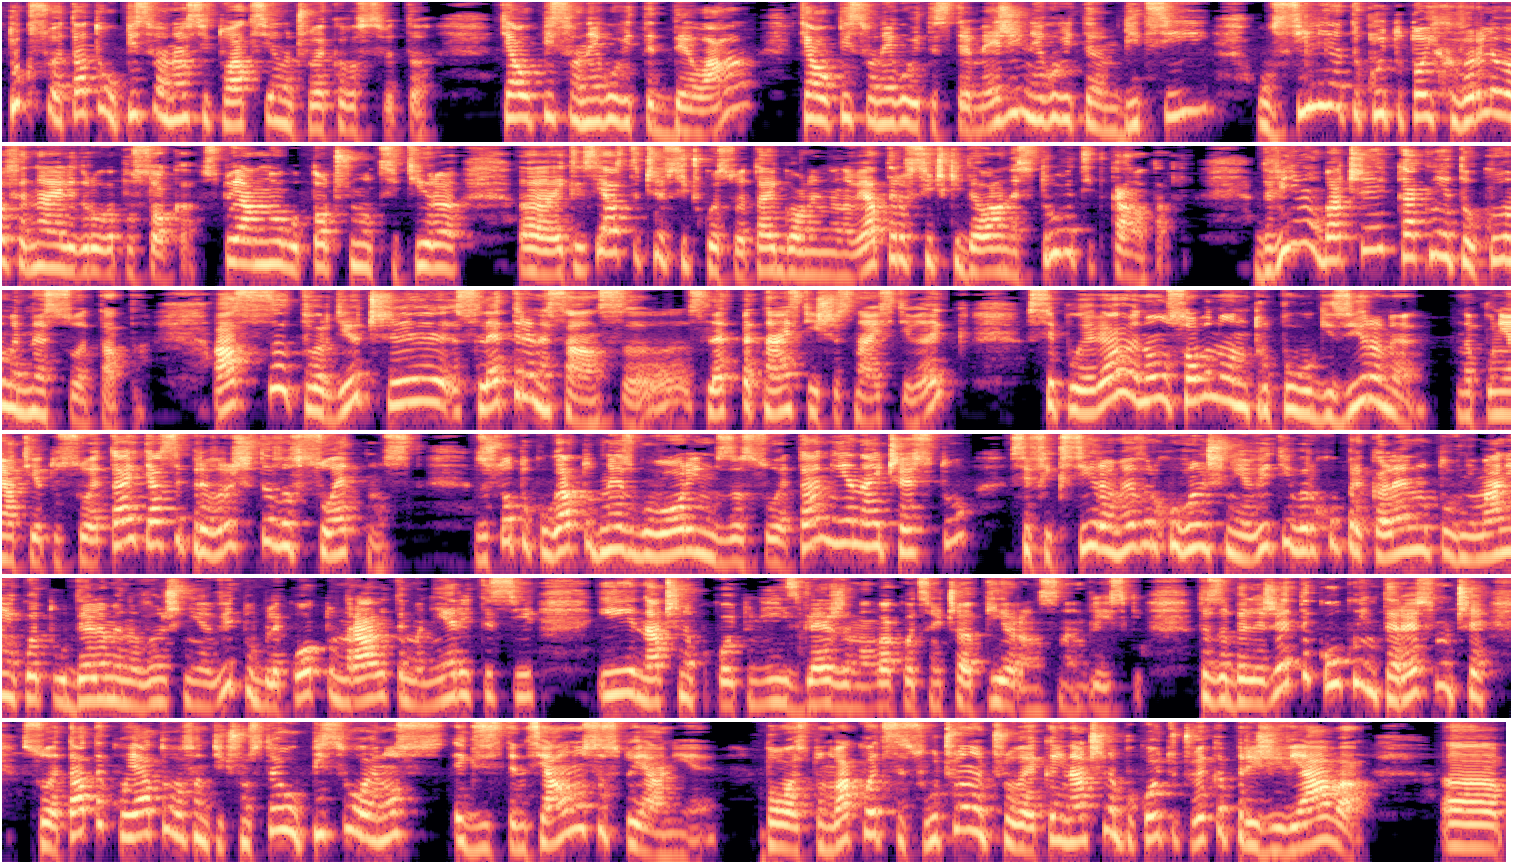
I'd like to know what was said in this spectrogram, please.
тук суетата описва една ситуация на човека в света. Тя описва неговите дела, тя описва неговите стремежи, неговите амбиции, усилията, които той хвърля в една или друга посока. Стоя много точно цитира Еклесиаста, че всичко е света и гонене на вятъра, всички дела не струват и така нататък. Да видим обаче как ние тълкуваме днес суетата. Аз твърдя, че след Ренесанса, след 15 и 16 век, се появява едно особено антропологизиране на понятието суета и тя се превръща в суетност. Защото когато днес говорим за суета, ние най-често се фиксираме върху външния вид и върху прекаленото внимание, което отделяме на външния вид, облеклото, нравите, маниерите си и начина по който ние изглеждаме, това, което се нарича appearance на английски. Та забележете колко е интересно, че суетата, която в античността е описвала едно екзистенциално състояние, т.е. това, което се случва на човека и начина по който човека преживява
